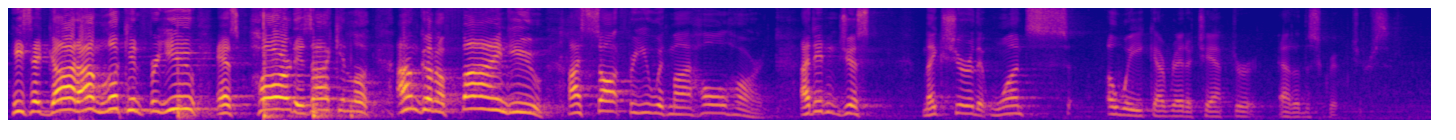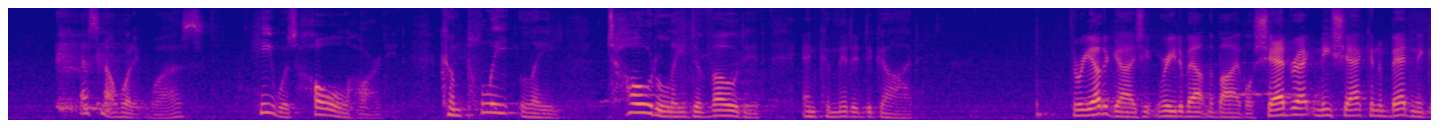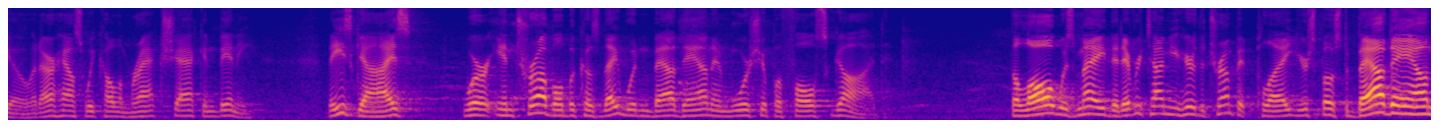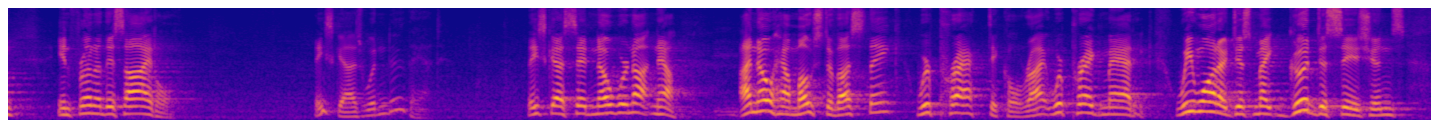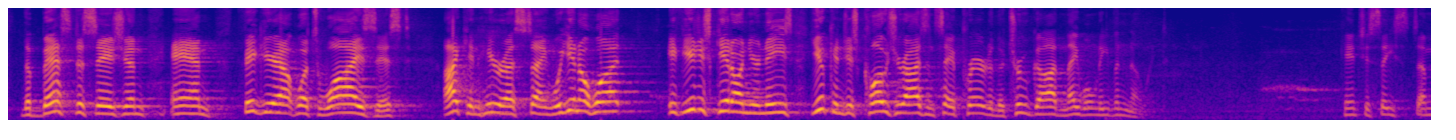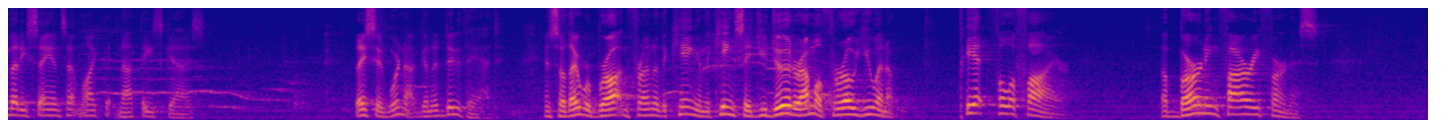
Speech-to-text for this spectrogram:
He said, God, I'm looking for you as hard as I can look. I'm going to find you. I sought for you with my whole heart. I didn't just make sure that once a week I read a chapter out of the scriptures. That's not what it was. He was wholehearted, completely, totally devoted and committed to God. Three other guys you can read about in the Bible Shadrach, Meshach, and Abednego. At our house, we call them Rack, Shack, and Benny. These guys were in trouble because they wouldn't bow down and worship a false God. The law was made that every time you hear the trumpet play, you're supposed to bow down in front of this idol. These guys wouldn't do that. These guys said, No, we're not. Now, I know how most of us think. We're practical, right? We're pragmatic. We want to just make good decisions, the best decision, and figure out what's wisest. I can hear us saying, well, you know what? If you just get on your knees, you can just close your eyes and say a prayer to the true God and they won't even know it. Can't you see somebody saying something like that? Not these guys. They said, We're not going to do that. And so they were brought in front of the king, and the king said, You do it, or I'm going to throw you in a pit full of fire, a burning fiery furnace.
